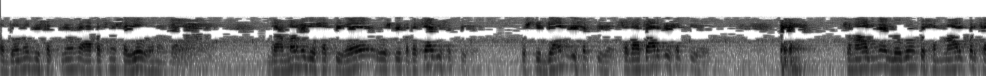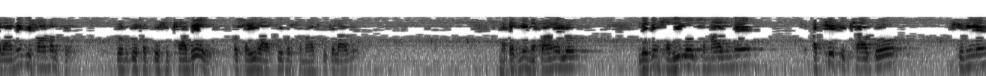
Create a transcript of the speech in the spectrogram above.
और दोनों की शक्तियों में आपस में सहयोग होना चाहिए। ब्राह्मण में जो शक्ति है, वो उसकी तपस्या की शक्ति है, उसकी ज्ञान की शक्ति है, सदाचार की शक्ति है। समाज में लोगों को सन्मार्ग पर चलाने की सामर्थ्य है तो उनको सबको शिक्षा दे और सही रास्ते पर समाज को चला दे भटकने न पाए लोग, लेकिन सभी लोग समाज में अच्छी शिक्षा को सुन लें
